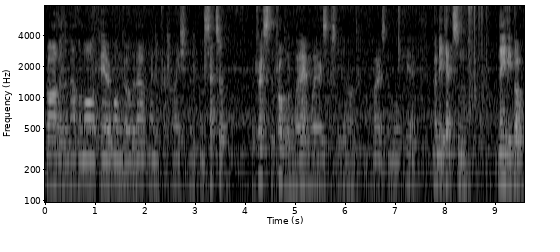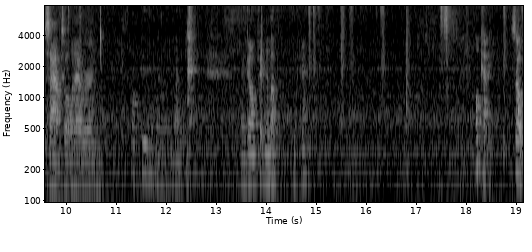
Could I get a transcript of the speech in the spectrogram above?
rather than have them all appear at one go without any preparation and, and set up, address the problem where, where it's actually going to, where it's going to appear. Maybe get some navy boats out or whatever and, and, and, and go and pick them up. Okay. Okay. So.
